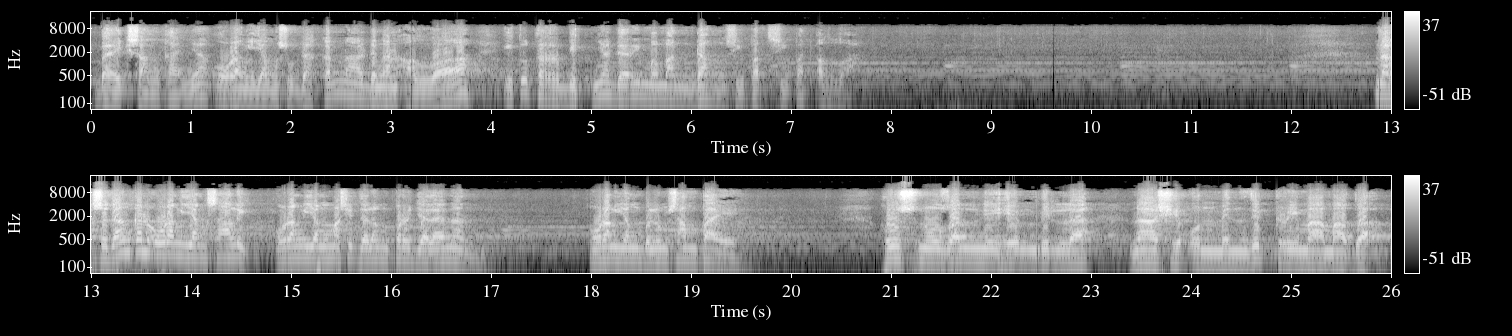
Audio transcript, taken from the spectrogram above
baik sangkanya orang yang sudah kenal dengan Allah itu terbitnya dari memandang sifat-sifat Allah. Nah sedangkan orang yang salik, orang yang masih dalam perjalanan, orang yang belum sampai, husnuzannihim billah nasyi'un min dzikri ma madha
